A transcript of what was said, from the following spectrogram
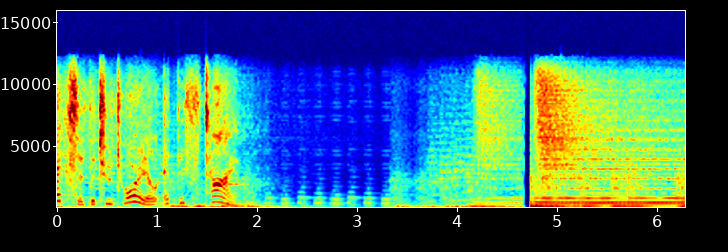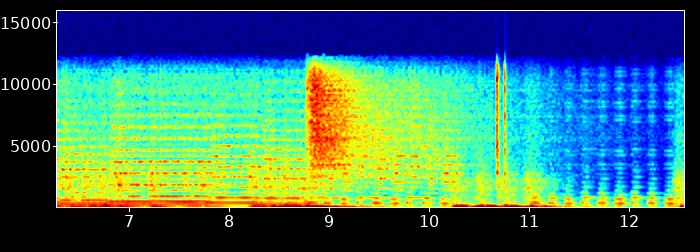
exit the tutorial at this time. Meep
